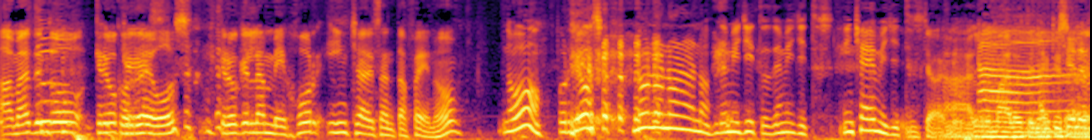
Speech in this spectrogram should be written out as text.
Además de todo, creo que es, creo que es la mejor hincha de Santa Fe, ¿no? No, por Dios. No, no, no, no, no. De millitos, de millitos. Hincha de millitos. Hincha, Ah, ¿no? algo malo tenía Hay que que se le ser,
